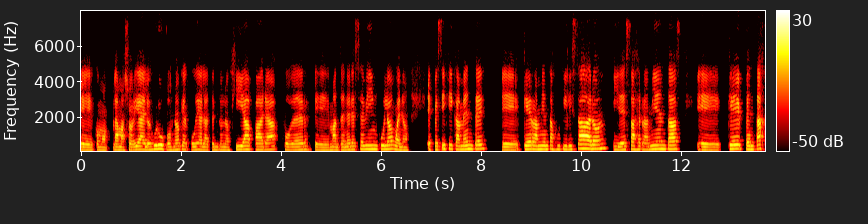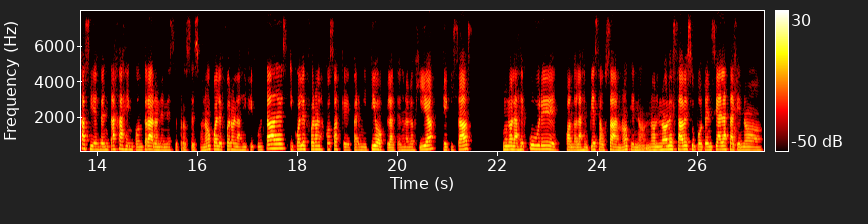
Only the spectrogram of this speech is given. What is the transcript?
eh, como la mayoría de los grupos ¿no? que acude a la tecnología para poder eh, mantener ese vínculo, bueno, específicamente eh, qué herramientas utilizaron y de esas herramientas qué ventajas y desventajas encontraron en ese proceso, ¿no? cuáles fueron las dificultades y cuáles fueron las cosas que permitió la tecnología, que quizás uno las descubre cuando las empieza a usar, ¿no? que no, no, no le sabe su potencial hasta que no,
